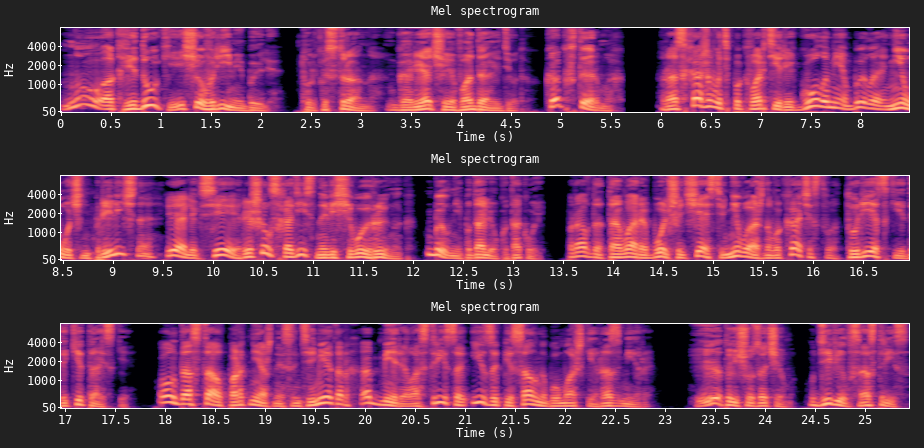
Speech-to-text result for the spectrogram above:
Ну, акведуки еще в Риме были. Только странно, горячая вода идет, как в термах. Расхаживать по квартире голыми было не очень прилично, и Алексей решил сходить на вещевой рынок. Был неподалеку такой. Правда, товары большей частью неважного качества, турецкие да китайские. Он достал портняжный сантиметр, обмерил Астриса и записал на бумажке размеры. «И это еще зачем?» – удивился Астрис.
